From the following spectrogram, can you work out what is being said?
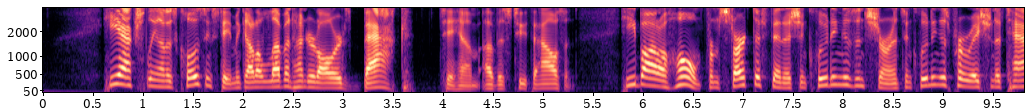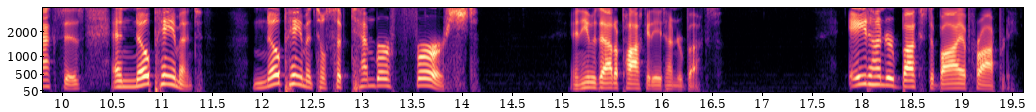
He actually, on his closing statement, got eleven hundred dollars back to him of his two thousand. He bought a home from start to finish, including his insurance, including his proration of taxes, and no payment, no payment till September 1st and he was out of pocket 800 bucks. 800 bucks to buy a property.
